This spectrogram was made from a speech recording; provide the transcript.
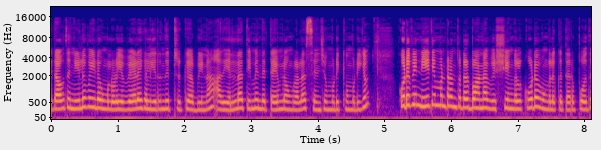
ஏதாவது நிலுவையில் உங்களுடைய வேலைகள் இருந்துகிட்ருக்கு அப்படின்னா அது எல்லாத்தையுமே இந்த டைமில் உங்களால் செஞ்சு முடிக்க முடியும். கூடவே நீதிமன்றம் தொடர்பான விஷயங்கள் கூட உங்களுக்கு தற்போது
